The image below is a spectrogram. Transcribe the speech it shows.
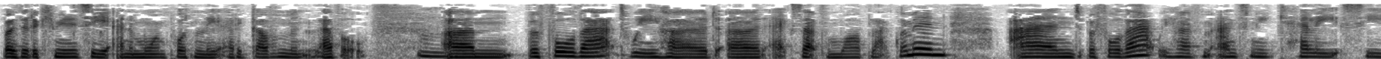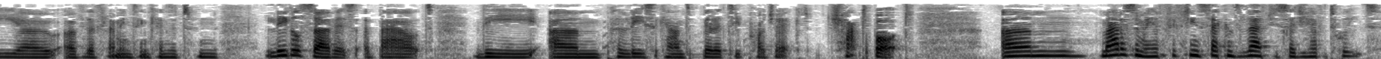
both at a community and more importantly at a government level. Mm. Um, before that, we heard an excerpt from Wild Black Women, and before that, we heard from Anthony Kelly, CEO of the Flemington Kensington Legal Service, about the um, Police Accountability Project chatbot. Um, Madison, we have 15 seconds left. You said you have a tweet.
